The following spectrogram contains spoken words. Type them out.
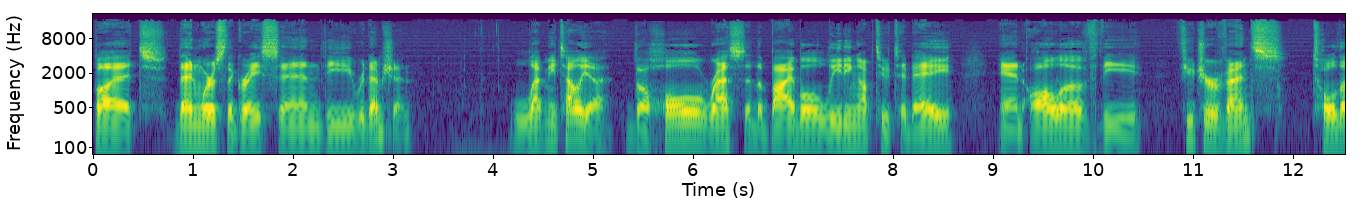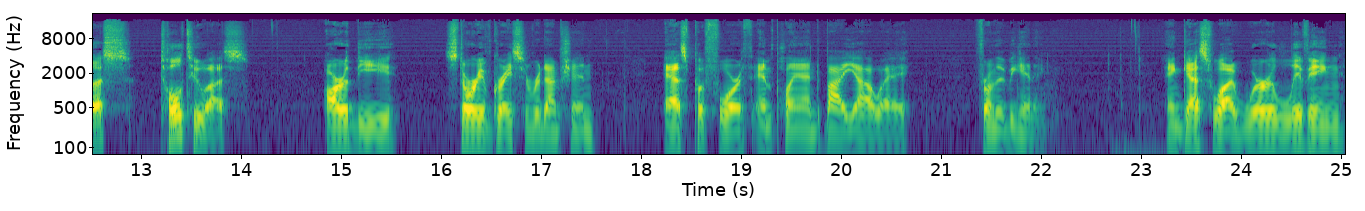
but then where's the grace and the redemption? Let me tell you, the whole rest of the Bible leading up to today and all of the future events told us, told to us, are the story of grace and redemption as put forth and planned by Yahweh from the beginning. And guess what? We're living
